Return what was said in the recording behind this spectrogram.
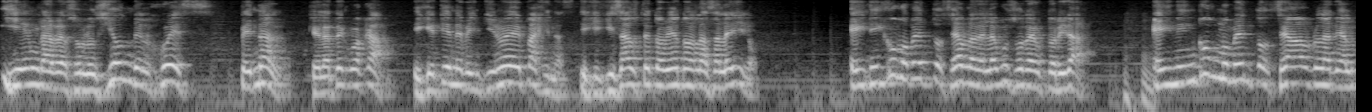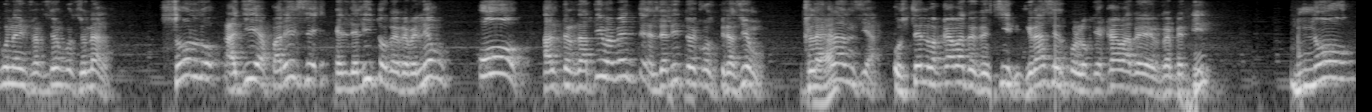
y en la resolución del juez penal, que la tengo acá, y que tiene 29 páginas, y que quizá usted todavía no las ha leído, en ningún momento se habla del abuso de autoridad. En ningún momento se habla de alguna infracción constitucional. Solo allí aparece el delito de rebelión o alternativamente el delito de conspiración. Flagrancia, usted lo acaba de decir, gracias por lo que acaba de repetir. No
